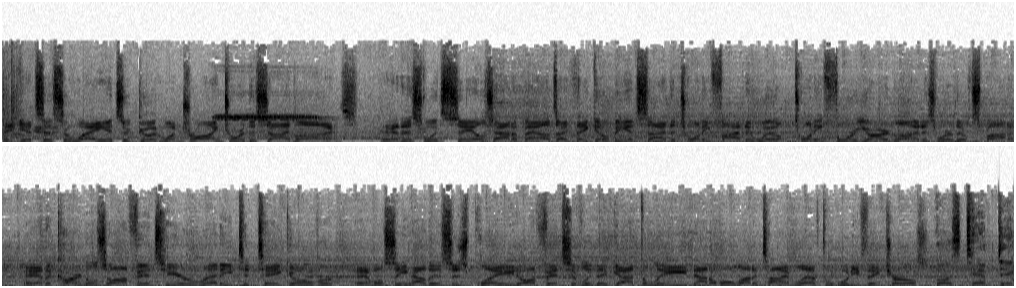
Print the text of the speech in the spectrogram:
He gets this away. It's a good one. Drawing toward the sidelines. And this one sails out of bounds. I think it'll be inside the 25. It will. 24-yard line is where they'll spot it. And the Cardinals offense here ready to take over. And we'll see how this is played. Offensively, they've got the lead. Not a whole lot of time left. What do you think, Charles? Well, it's tempting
